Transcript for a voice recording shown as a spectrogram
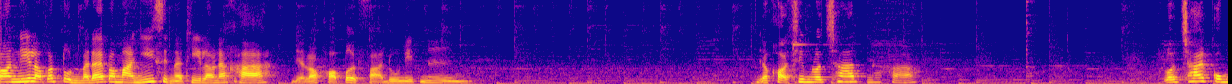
ตอนนี้เราก็ตุ๋นมาได้ประมาณ 20 นาทีแล้วนะคะ เดี๋ยวเราขอเปิดฝาดูนิดนึง เดี๋ยวขอชิมรสชาตินะคะ รสชาติกลม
